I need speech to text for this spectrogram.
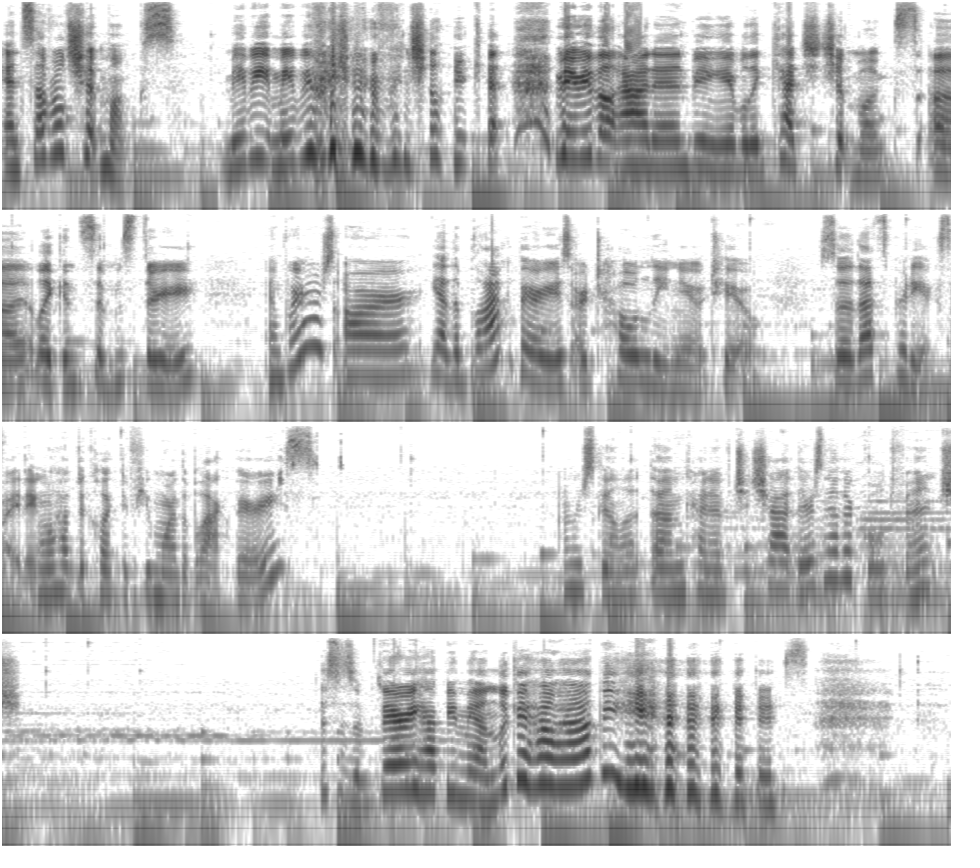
And several chipmunks. Maybe maybe we can eventually get maybe they'll add in being able to catch chipmunks uh like in Sims 3. And where's our yeah, the blackberries are totally new too. So that's pretty exciting. We'll have to collect a few more of the blackberries. I'm just gonna let them kind of chit chat. There's another goldfinch. This is a very happy man. Look at how happy he is.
